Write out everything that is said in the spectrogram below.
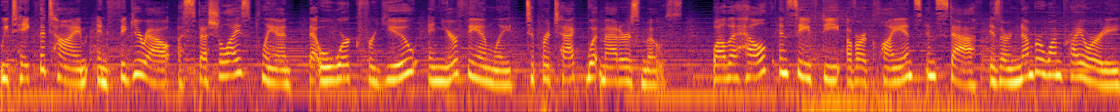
we take the time and figure out a specialized plan that will work for you and your family to protect what matters most. While the health and safety of our clients and staff is our number one priority,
